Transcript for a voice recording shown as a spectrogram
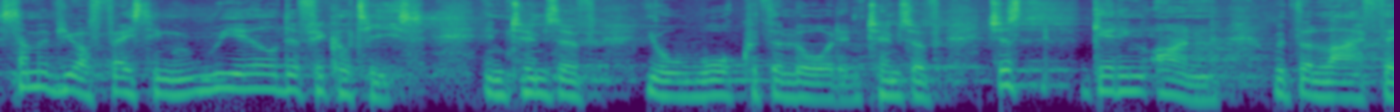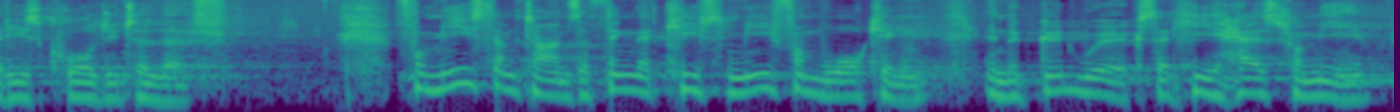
some of you are facing real difficulties in terms of your walk with the Lord, in terms of just getting on with the life that He's called you to live. For me, sometimes the thing that keeps me from walking in the good works that He has for me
